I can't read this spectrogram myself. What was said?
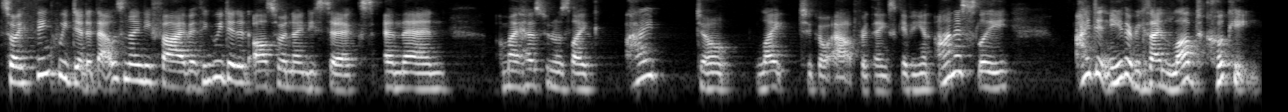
So I think we did it. That was '95. I think we did it also in '96, and then my husband was like, "I don't like to go out for Thanksgiving," and honestly. I didn't either because I loved cooking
